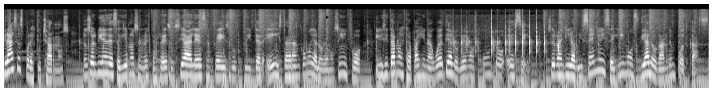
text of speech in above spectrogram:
Gracias por escucharnos. No se olviden de seguirnos en nuestras redes sociales, Facebook, Twitter e Instagram como Dialoguemos Info y visitar nuestra página web dialoguemos.es. Soy Rangira Briseño y seguimos dialogando en podcast.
